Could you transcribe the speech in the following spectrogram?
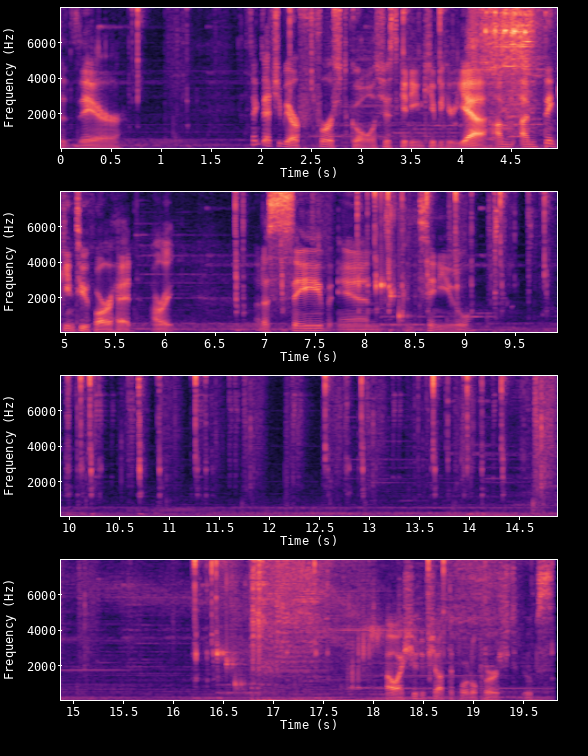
to there? I think that should be our first goal, it's just getting the cube here. Yeah, I'm- I'm thinking too far ahead. Alright. Let us save and continue. Oh, I should have shot the portal first. Oops.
